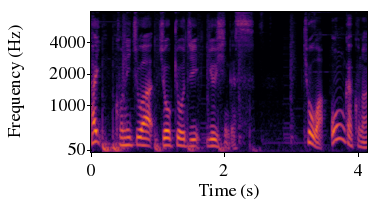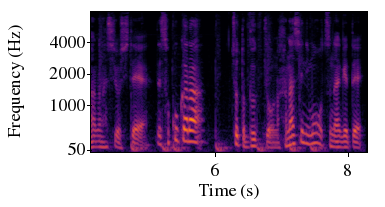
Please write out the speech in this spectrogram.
はいこんにちは。上京寺ゆいしんです。今日は音楽の話をしてでそこからちょっと仏教の話にもつなげて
